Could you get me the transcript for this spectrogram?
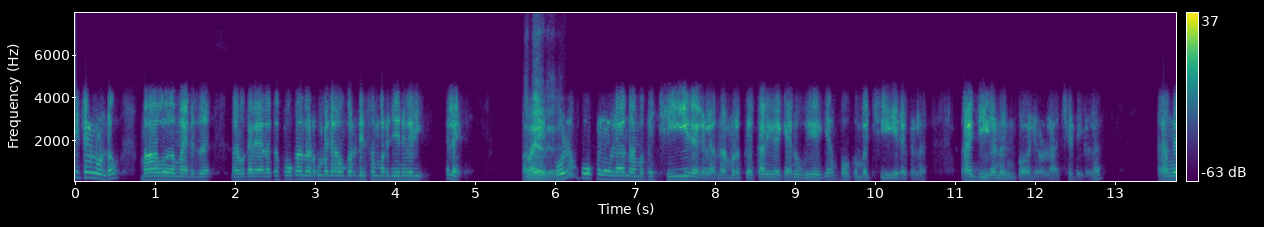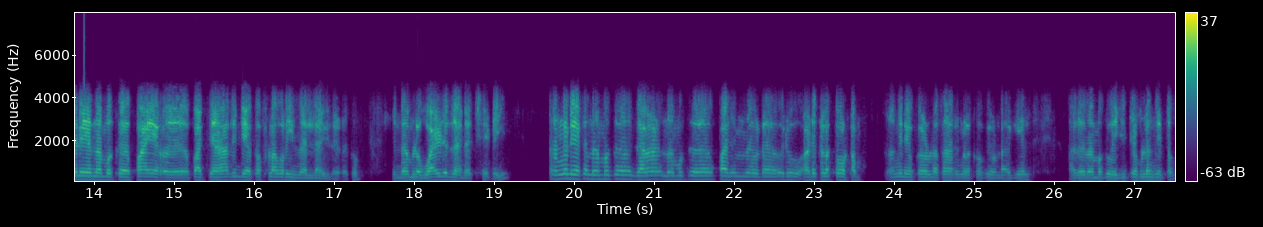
ഈച്ചകളും ഉണ്ടാവും. മാവ് മരുത് നമുക്കറിയാം. അതൊക്കെ പൂക്കാൻ നടക്കുമ്പോൾ നവംബർ ഡിസംബർ ജനുവരി അല്ലേ? എപ്പോഴും പൂക്കളുള്ള നമുക്ക് ചീരകൾ നമ്മൾക്ക് കറി വയ്ക്കാൻ ഉപയോഗിക്കാം. പൂക്കുമ്പോൾ ചീരകൾ ആന്റിഗണൻ പോലെയുള്ള ചെടികൾ അങ്ങനെ നമുക്ക് പയറ് പച്ച അതിന്റെയൊക്കെ ഫ്ലവറിൽ നിന്നെല്ലാം ഇതെടുക്കും. പിന്നെ നമ്മൾ വഴുതന ചെടി. അങ്ങനെയൊക്കെ നമുക്ക് നമുക്ക് പല ഇവിടെ ഒരു അടുക്കളത്തോട്ടം അങ്ങനെയൊക്കെയുള്ള സാധനങ്ങൾക്കൊക്കെ ഉണ്ടാക്കിയാൽ അത് നമുക്ക് വെജിറ്റബിളും കിട്ടും.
